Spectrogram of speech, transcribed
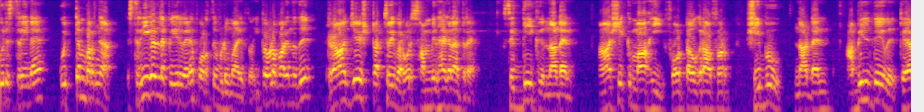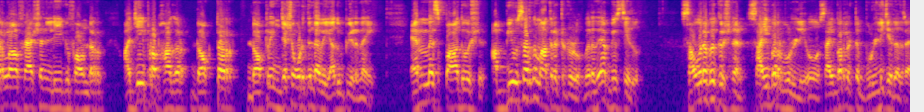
ഒരു സ്ത്രീനെ കുറ്റം പറഞ്ഞ സ്ത്രീകളുടെ പേര് വരെ പുറത്ത് വിടുമായിരുന്നു. ഇപ്പൊ ഇവിടെ പറയുന്നത് രാജേഷ് ടച്രിവർ ഒരു സംവിധായകനാത്ര സിദ്ദീഖ് നടൻ ആഷിഖ് മാഹി ഫോട്ടോഗ്രാഫർ ഷിബു നടൻ Abil Dev Kerala fashion league founder Ajay Prabhakar doctor doctor injection കൊടുത്തിണ്ടാവേ അതും പീഡനായി. എം എസ് പാദോഷ് അബ്യൂസർ എന്ന് മാത്രമേ ഇട്ടിട്ടുള്ളൂ വെറുതെ അബ്യൂസ് ചെയ്തു. സൗരഭ് കൃഷ്ണൻ സൈബർ ബുള്ളി ഓ സൈബറിലിട്ട് ബുള്ളി ചെയ്തത്രേ.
